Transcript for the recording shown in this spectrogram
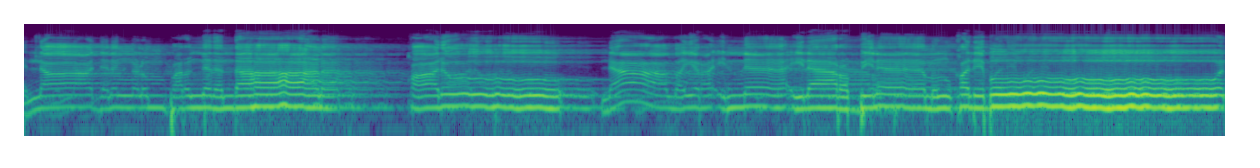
എല്ലാ ജനങ്ങളും പറഞ്ഞതെന്താണ്? കാലോ لا ضير إنا إلى ربنا منقلبون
